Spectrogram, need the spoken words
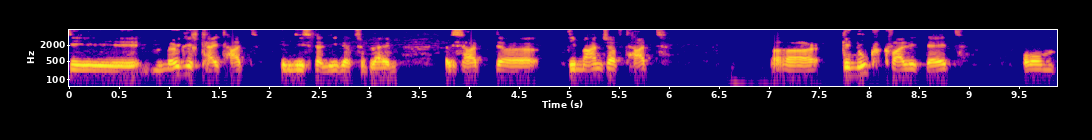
die Möglichkeit hat, in dieser Liga zu bleiben. Es hat, äh, die Mannschaft hat äh, genug Qualität, um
